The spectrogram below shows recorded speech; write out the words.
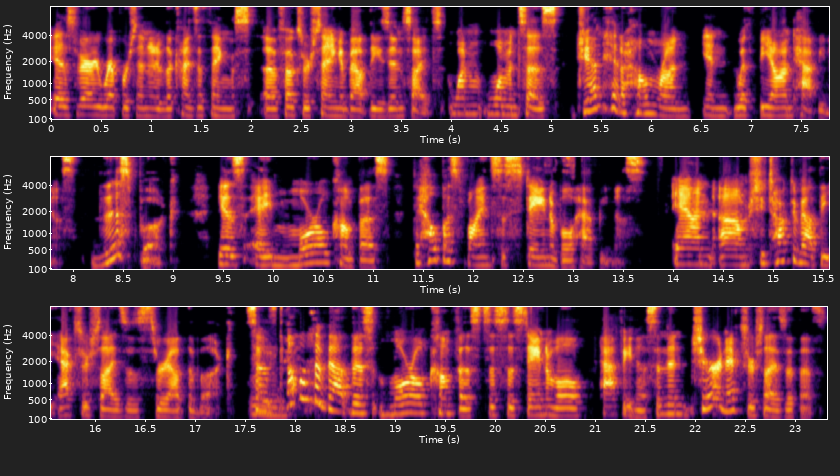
is very representative of the kinds of things uh, folks are saying about these insights. One woman says, "Jenn hit a home run in with Beyond Happiness. This book." Is a moral compass to help us find sustainable happiness. And um, she talked about the exercises throughout the book. So mm. tell us about this moral compass to sustainable happiness and then share an exercise with us.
